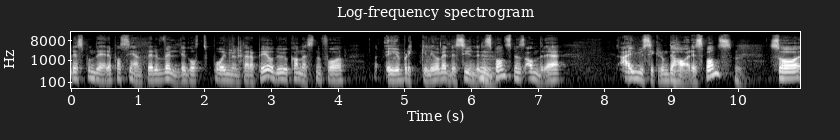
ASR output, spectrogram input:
responderer pasienter veldig godt på immunterapi, og du kan nesten få øyeblikkelig og veldig synlig mm. respons, mm. mens andre er usikre om de har respons. Mm. Så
